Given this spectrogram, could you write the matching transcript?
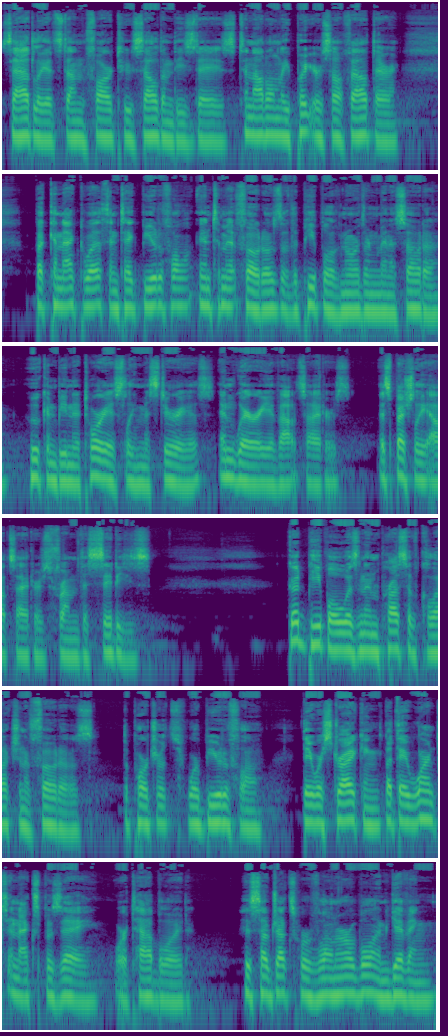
Sadly, it's done far too seldom these days to not only put yourself out there, but connect with and take beautiful, intimate photos of the people of northern Minnesota, who can be notoriously mysterious and wary of outsiders, especially outsiders from the cities. Good People was an impressive collection of photos. The portraits were beautiful, they were striking, but they weren't an expose or tabloid. His subjects were vulnerable and giving,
